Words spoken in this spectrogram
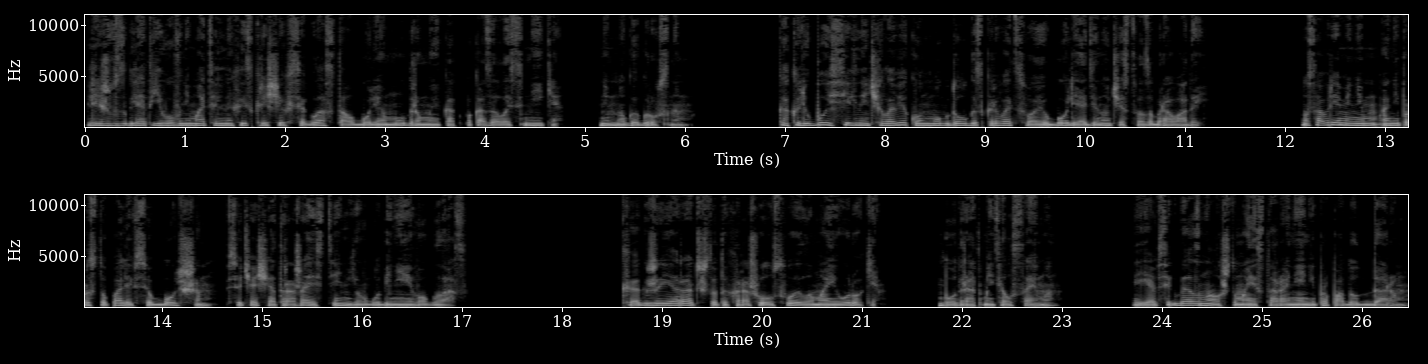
Лишь взгляд его внимательных искрящихся глаз стал более мудрым и, как показалось Нике, немного грустным. Как и любой сильный человек, он мог долго скрывать свою боль и одиночество за бравадой. Но со временем они проступали все больше, все чаще отражаясь тенью в глубине его глаз — «Как же я рад, что ты хорошо усвоила мои уроки», — бодро отметил Саймон. «Я всегда знал, что мои старания не пропадут даром».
